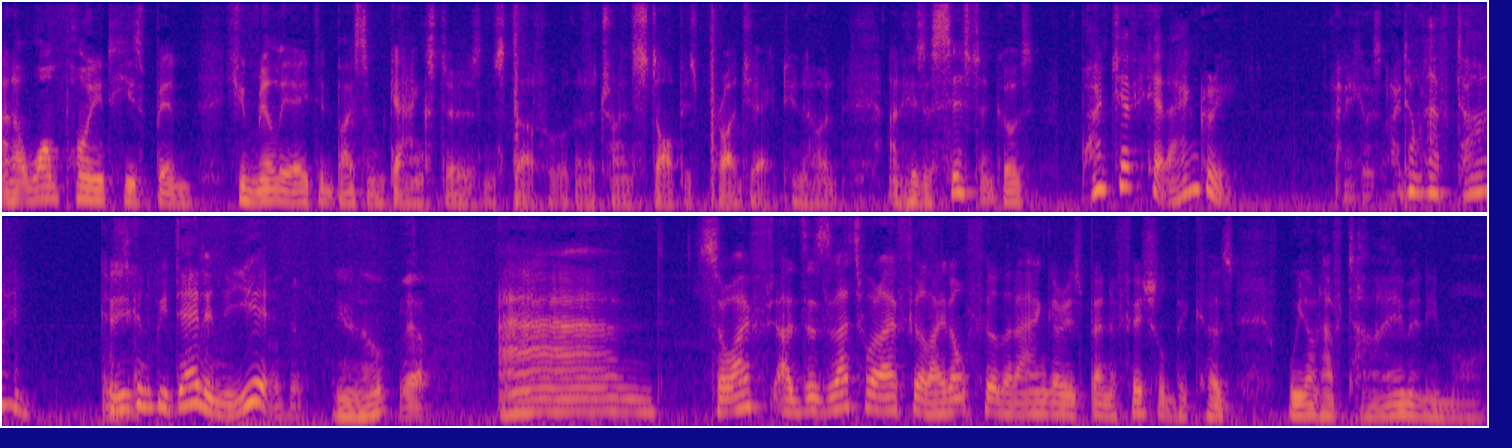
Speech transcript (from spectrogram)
and at one point he's been humiliated by some gangsters and stuff who are going to try and stop his project. You know, and, and his assistant goes, "Why don't you ever get angry?" And he goes, "I don't have time because he's going to be dead in a year." Okay. You know. Yeah. And so I, f- uh, that's that's what I feel. I don't feel that anger is beneficial because we don't have time anymore.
